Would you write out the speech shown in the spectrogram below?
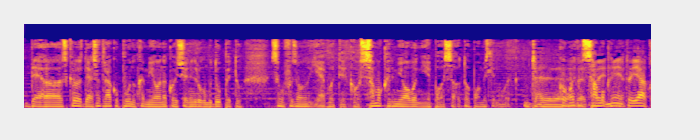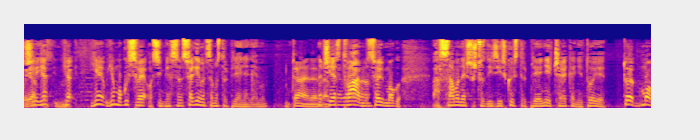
de, a, skroz desnu traku punu kamiona koji su jedni drugom u dupetu sam u fazonu jebote kao samo kad mi ovo nije posao to pomislim uvek Da, da, da, kao, da, da, samo to je- kad ne, to je jako, Ja- jako. ja, ja, ja, ja mogu sve osim ja sam svega imam samo strpljenja nemam Da, da, da. Znači ja da, stvarno da. sve bi mogu, a samo nešto što iziskuje strpljenje i čekanje, to je to je mo,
